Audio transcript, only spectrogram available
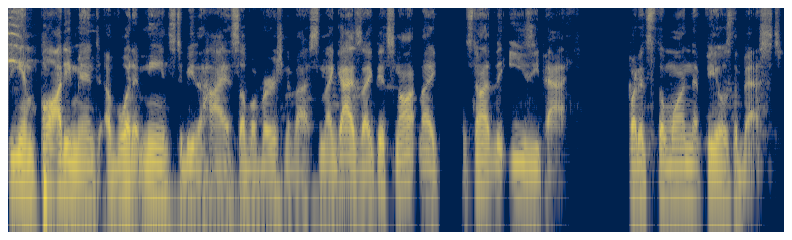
the embodiment of what it means to be the highest level version of us. And like guys, like it's not like it's not the easy path, but it's the one that feels the best.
